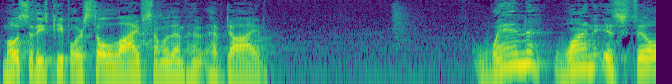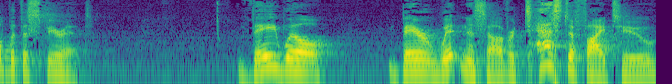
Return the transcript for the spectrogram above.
Most of these people are still alive, some of them have died. When one is filled with the Spirit, they will bear witness of or testify to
